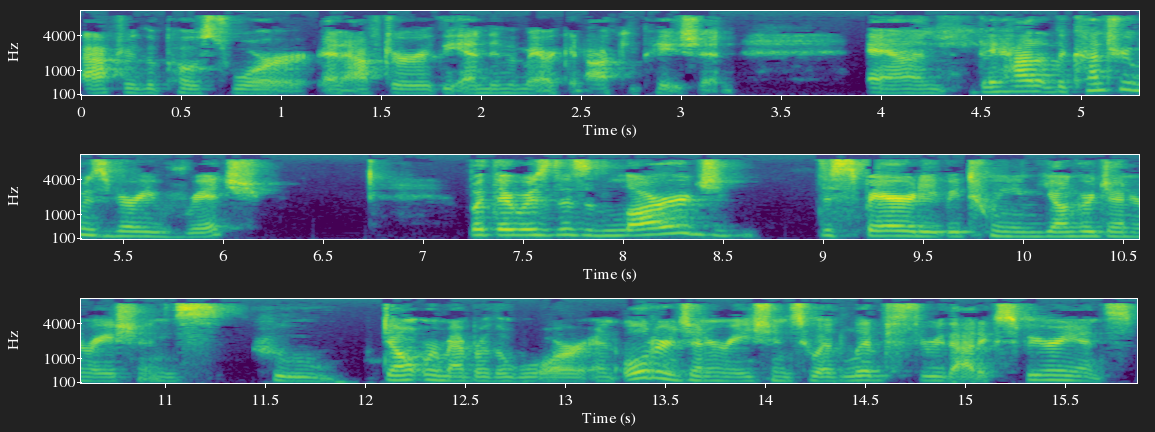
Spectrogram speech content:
after the post-war and after the end of american occupation and they had the country was very rich but there was this large disparity between younger generations who don't remember the war and older generations who had lived through that experience.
